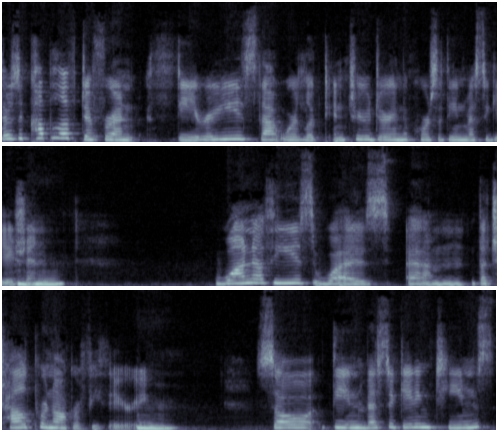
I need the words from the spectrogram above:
There's a couple of different theories that were looked into during the course of the investigation. One of these was um, the child pornography theory. Mm. So the investigating teams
